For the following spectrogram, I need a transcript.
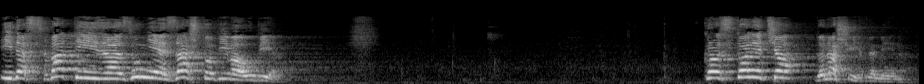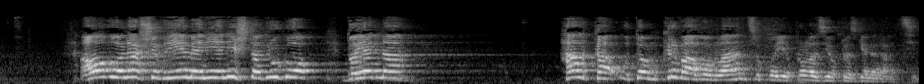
I da shvati i razumije zašto biva ubijan. Kroz stoljeća do naših vremena. A ovo naše vrijeme nije ništa drugo do jedna halka u tom krvavom lancu koji je prolazio kroz generacije.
